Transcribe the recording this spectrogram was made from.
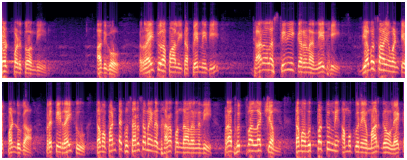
తోడ్పడుతోంది అదిగో రైతుల పాలిట పెన్నిది ధరల స్థిరీకరణ నిధి వ్యవసాయం అంటే పండుగ. ప్రతి రైతు తమ పంటకు సరసమైన ధర పొందాలన్నది ప్రభుత్వ లక్ష్యం. తమ ఉత్పత్తుల్ని అమ్ముకునే మార్గం లేక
